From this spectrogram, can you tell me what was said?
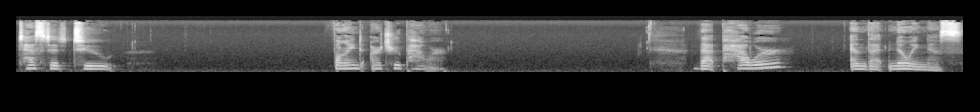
tested to find our true power. That power and that knowingness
